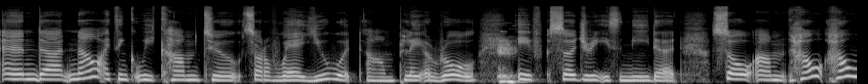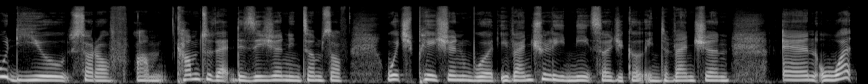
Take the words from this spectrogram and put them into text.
And uh, now I think we come to sort of where you would um, play a role if surgery is needed. So um, how how would you sort of um, come to that decision in terms of which patient would eventually need surgical intervention, and what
